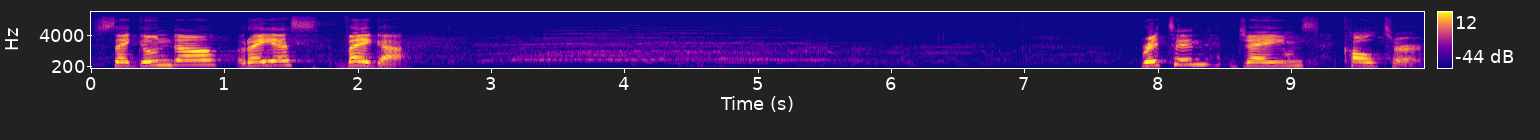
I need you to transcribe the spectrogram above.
Segundo Reyes Vega. Britton James Coulter.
